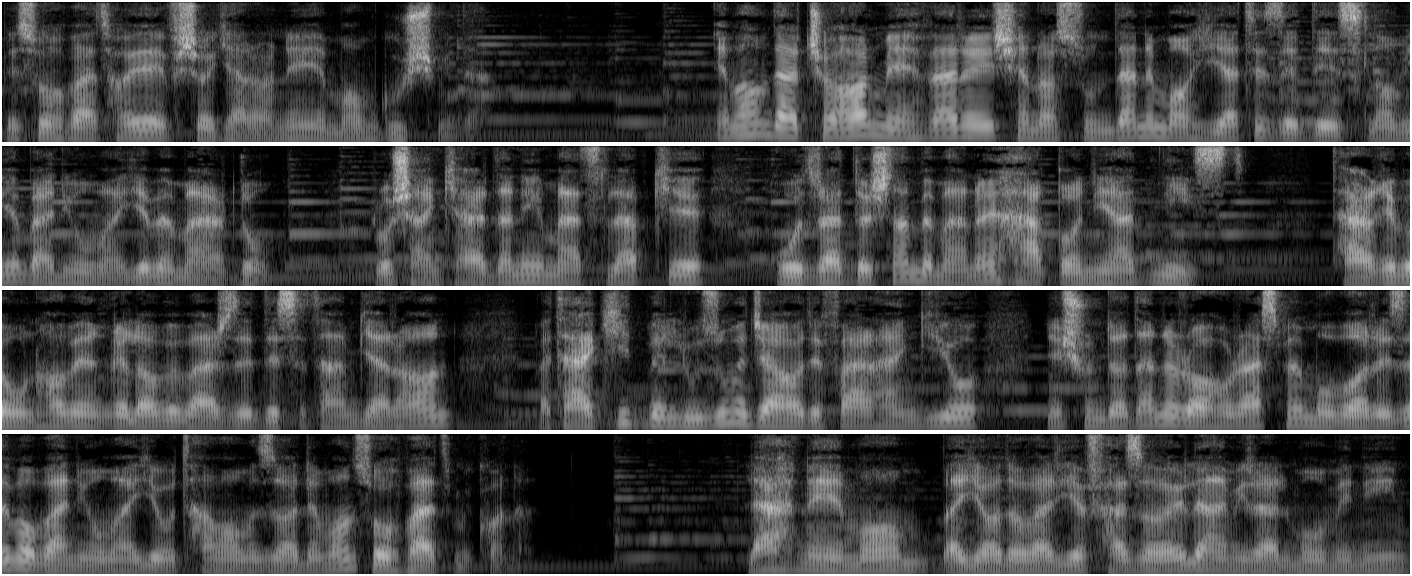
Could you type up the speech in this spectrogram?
به صحبتهای افشاگرانه امام گوش میدن. امام در چهار محور شناسوندن ماهیت ضد اسلامی بنی امیه به مردم روشن کردن این مطلب که قدرت داشتن به معنای حقانیت نیست ترغیب اونها به انقلاب بر ضد ستمگران و تاکید به لزوم جهاد فرهنگی و نشون دادن راه و رسم مبارزه با بنی امیه و تمام ظالمان صحبت می‌کنند. لحن امام و یادآوری فضایل امیرالمؤمنین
